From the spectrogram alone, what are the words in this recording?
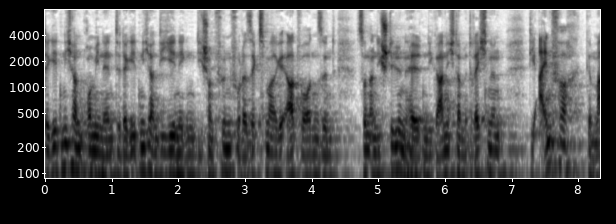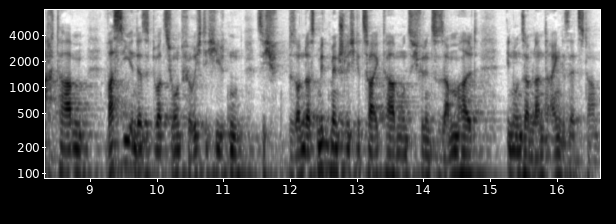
der geht nicht an Prominente, der geht nicht an diejenigen, die schon fünf oder sechsmal geehrt worden sind, sondern an die stillen Helden, die gar nicht damit rechnen, die einfach gemacht haben, was sie in der Situation für richtig hielten, sich besonders mitmenschlich gezeigt haben und sich für den Zusammenhalt in unserem Land eingesetzt haben.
